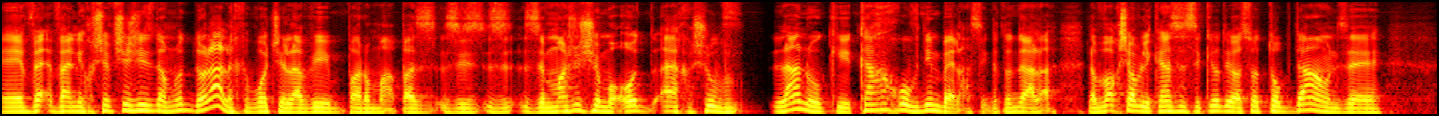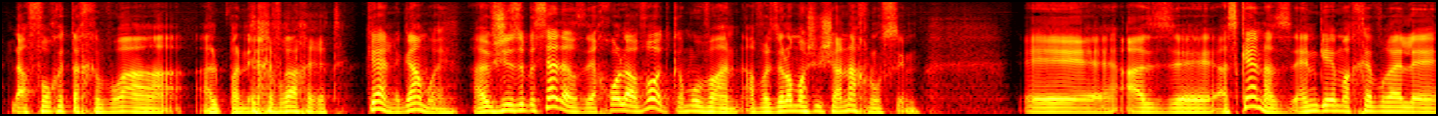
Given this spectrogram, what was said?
אה, ואני חושב שיש הזדמנות גדולה לחברות של להביא up, אז זה, זה, זה משהו שמאוד היה חשוב לנו, כי ככה אנחנו עובדים ב Elastic, אתה יודע, לבוא עכשיו להיכנס ל security ולעשות top down, זה להפוך את החברה על פניה. זה חברה אחרת. כן, לגמרי. אבל שזה בסדר, זה יכול לעבוד כמובן, אבל זה לא משהו שאנחנו עושים. אה, אז, אה, אז כן, אז Endgame החבר'ה האלה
